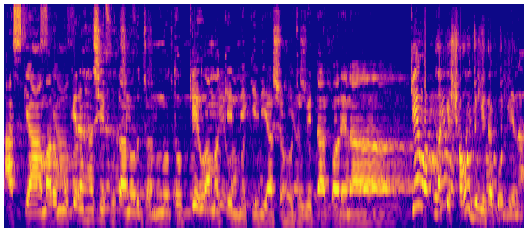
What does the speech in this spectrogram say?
আজকে আমার মুখের হাসি ফুটানোর জন্য তো কেউ আমাকে নেকি দিয়া সহযোগিতা করে না। কেউ আপনাকে সহযোগিতা করবে না।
